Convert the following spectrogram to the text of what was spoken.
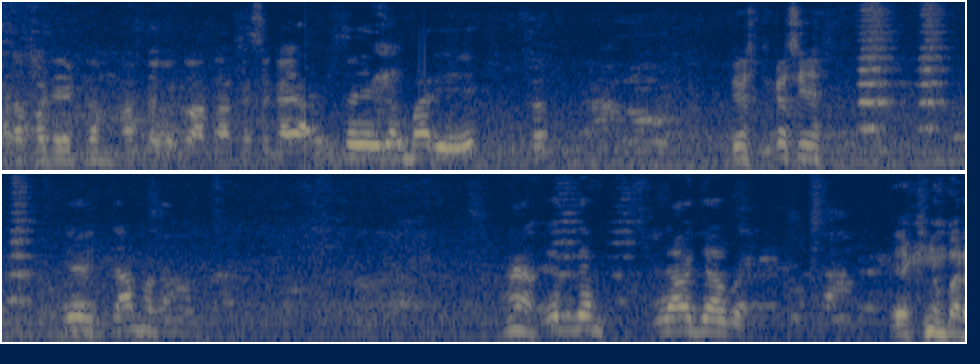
फटाफट एकदम नाश्ता करतो आता कसं काय? मिसळ एकदम भारी आहे. टेस्ट कशी आहे? हे. हा एकदम एक नंबर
